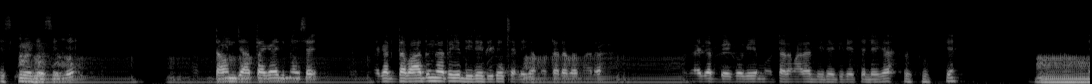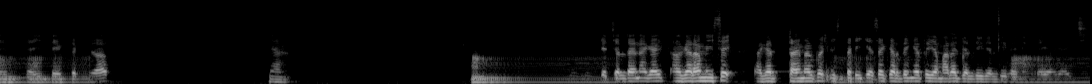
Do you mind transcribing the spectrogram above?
इसकी वजह से ये डाउन जाता है मैं इसे अगर दबा दूँगा तो ये धीरे धीरे चलेगा मोटर अब हमारा। तो जब देखोगे मोटर हमारा धीरे धीरे चलेगा। रुक रुक के यही देख सकते हो आप। यहाँ। के चल रहा है ना गाइज़ अगर हम इसे, अगर टाइमर को इस तरीके से कर देंगे तो ये हमारा जल्दी जल्दी रनिंग लेगा गाइज़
